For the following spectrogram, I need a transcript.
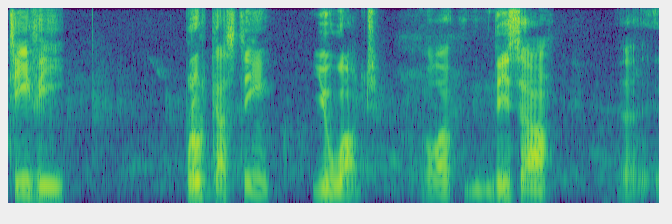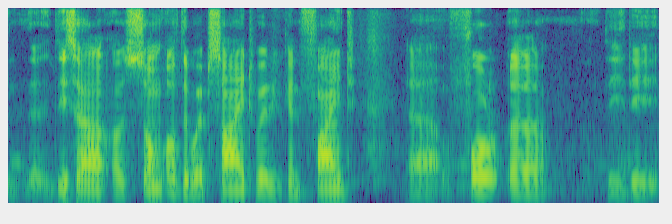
TV broadcasting you want. Well, these are uh, these are uh, some of the website where you can find uh, for uh, the, the,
